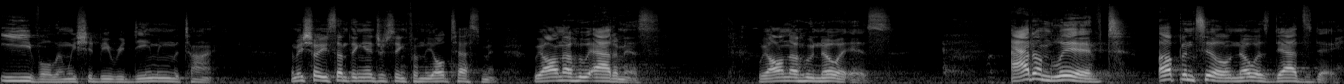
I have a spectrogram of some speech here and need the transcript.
evil, and we should be redeeming the time. Let me show you something interesting from the Old Testament. We all know who Adam is, we all know who Noah is. Adam lived up until Noah's dad's day.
